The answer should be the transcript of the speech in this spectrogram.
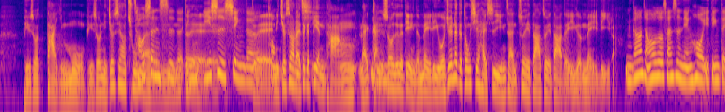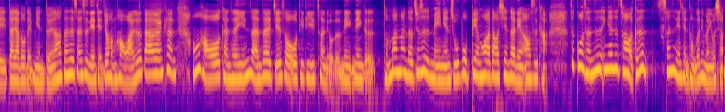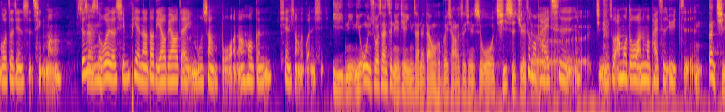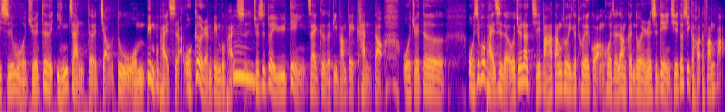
比如说大荧幕，比如说你就是要出门，朝圣式的、仪式性的，对你就是要来这个殿堂来感受这个电影的魅力。我觉得那个东西还是影展最大最大的一个魅力了。你刚刚讲到说三四年后一定得大家都得面对，然后但是三四年前就很好玩，就是大家在看哦，好哦，坎城影展在接受 OTT 串流的那那个，从慢慢的就是每年逐步变化到现在连奥斯卡，这过程真的应该是超好。可是三四年前，童哥你们有想过这件事情吗？就是所谓的芯片啊，到底要不要在荧幕上播？然后跟线上的关系。以你你问说三四年前影展的单位会不会想到这件事？我其实觉得这么排斥，比如说阿莫多瓦那么排斥玉子。嗯，但其实我觉得影展的角度，我们并不排斥啦。我个人并不排斥，就是对于电影在各个地方被看到，我觉得我是不排斥的。我觉得那其实把它当做一个推广，或者让更多人认识电影，其实都是一个好的方法。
